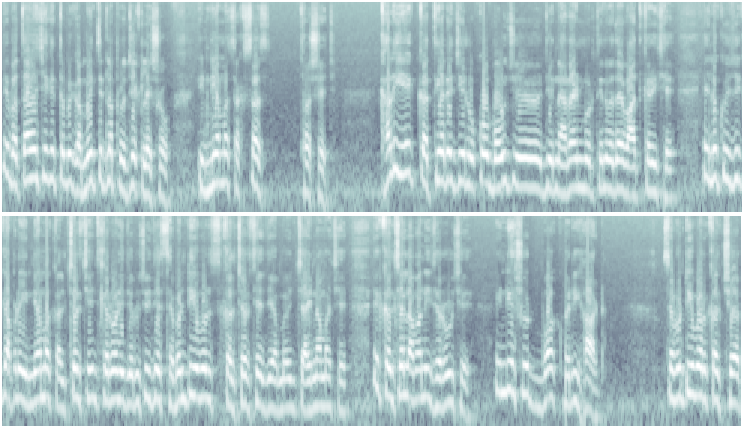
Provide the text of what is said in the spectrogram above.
એ બતાવે છે કે તમે ગમે તેટલા પ્રોજેક્ટ લેશો, ઇન્ડિયામાં સક્સેસ થશે જ. ખાલી એક અત્યારે જે લોકો બહુ જ, જે નારાયણ મૂર્તિને બધાએ વાત કરી છે, એ લોકો છે કે આપણે ઇન્ડિયામાં કલ્ચર ચેન્જ કરવાની જરૂર છે. જે સેવન્ટી અવર્સ કલ્ચર છે, જે અમે ચાઇનામાં છે, એ કલ્ચર લાવવાની જરૂર છે. India should work very hard seventy hour culture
